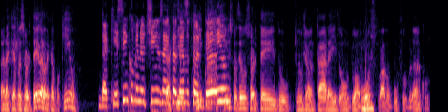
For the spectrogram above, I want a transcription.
Ana, quer fazer sorteio, Ana, daqui a pouquinho? Daqui cinco minutinhos aí Daqui fazemos sorteio. Fazemos sorteio do, de um jantar aí, do, do almoço, lá no Búfalo Branco.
